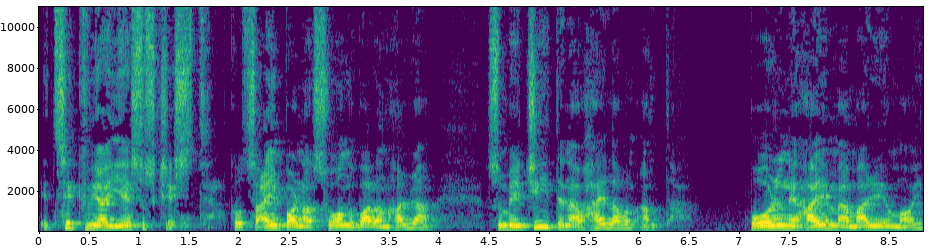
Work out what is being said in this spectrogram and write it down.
Et sikvi av Jesus Krist, Guds einbarna son var han harra, som er giden av heilavon anda Boren i heim av Marium Moi,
